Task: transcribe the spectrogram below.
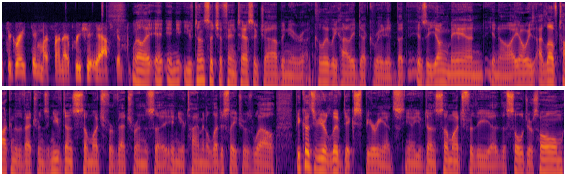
it's a great thing, my friend. I appreciate you asking. Well, and you've done such a fantastic job, and you're clearly highly decorated. But as a young man, you know, I always I love talking to the veterans, and you've done so much for veterans uh, in your time in the legislature as well because of your lived experience. You know, you've done so much for the uh, the soldiers' home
